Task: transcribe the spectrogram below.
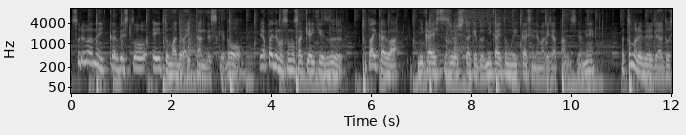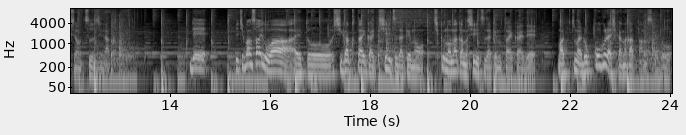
それはね一回ベスト8までは行ったんですけどやっぱりでもその先は行けず都大会は2回出場したけど2回とも1回戦で負けちゃったんですよね。都のレベルではどうしても通じなくて。で一番最後は、えーと、私学大会って私立だけの地区の中の私立だけの大会で、まあ、つまり6校ぐらいしかなかったんですけど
